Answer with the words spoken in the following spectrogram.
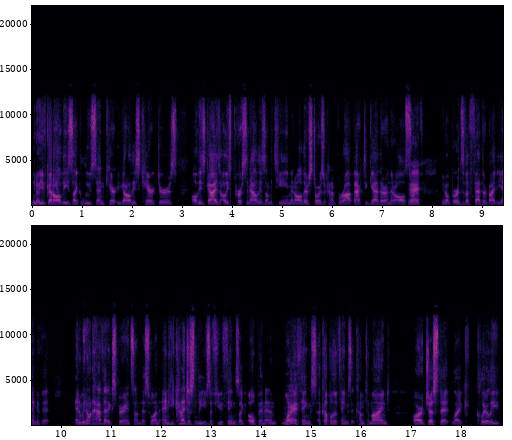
you know you've got all these like loose end char- you got all these characters all these guys all these personalities on the team and all their stories are kind of brought back together and they're all sort Right. of you know birds of a feather by the end of it and we don't have that experience on this one and he kind of just leaves a few things like open and one of the things a couple of the things that come to mind are just that like clearly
